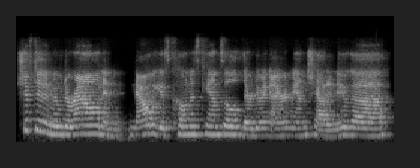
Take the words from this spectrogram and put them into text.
shifted and moved around and now because kona's canceled they're doing ironman chattanooga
